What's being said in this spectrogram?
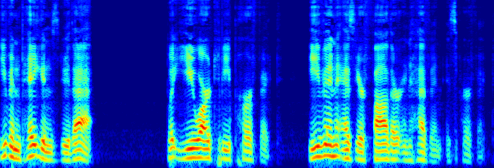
Even pagans do that. But you are to be perfect, even as your Father in heaven is perfect.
